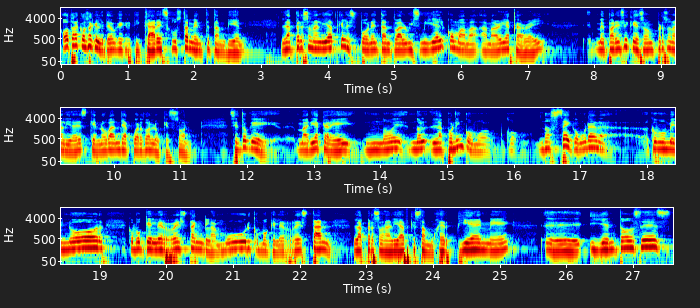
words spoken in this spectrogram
Otra cosa que le tengo que criticar es justamente también la personalidad que les ponen tanto a Luis Miguel como a, María Carey, me parece que son personalidades que no van de acuerdo a lo que son. Siento que María Carey no, no la ponen como, no sé, como una como menor, como que le restan glamour, como que le restan la personalidad que esta mujer tiene. Eh, y entonces,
